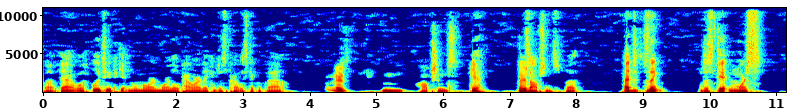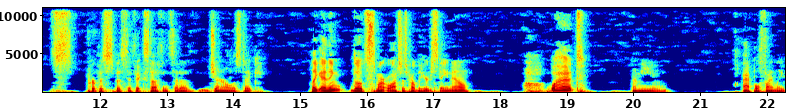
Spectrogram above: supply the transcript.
But yeah, with Bluetooth getting more and more low power, they could just probably stick with that. There's mm, options. Yeah, there's options, but I just think just getting more s- s- purpose specific stuff instead of generalistic. Like I think those smartwatch is probably here to stay now. What? I mean, Apple finally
